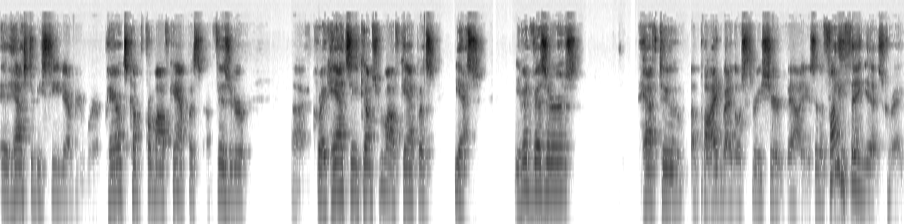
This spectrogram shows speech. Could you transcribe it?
it has to be seen everywhere. Parents come from off campus, a visitor. Uh, Craig Hansen comes from off campus. Yes, even visitors have to abide by those three shared values. And the funny thing is, Craig,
